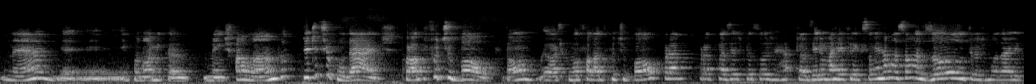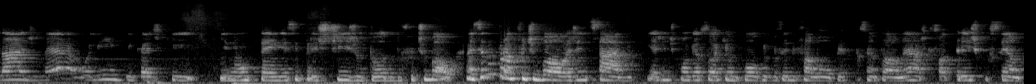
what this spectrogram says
né, é, é, economicamente falando, de dificuldade. O próprio futebol. Então, eu acho que vou falar do futebol para fazer as pessoas fazerem uma reflexão em relação às outras modalidades né, olímpicas que, que não têm esse prestígio todo do futebol. Mas se no próprio futebol a gente sabe, e a gente conversou aqui um pouco, e você me falou o percentual, né, acho que só 3%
